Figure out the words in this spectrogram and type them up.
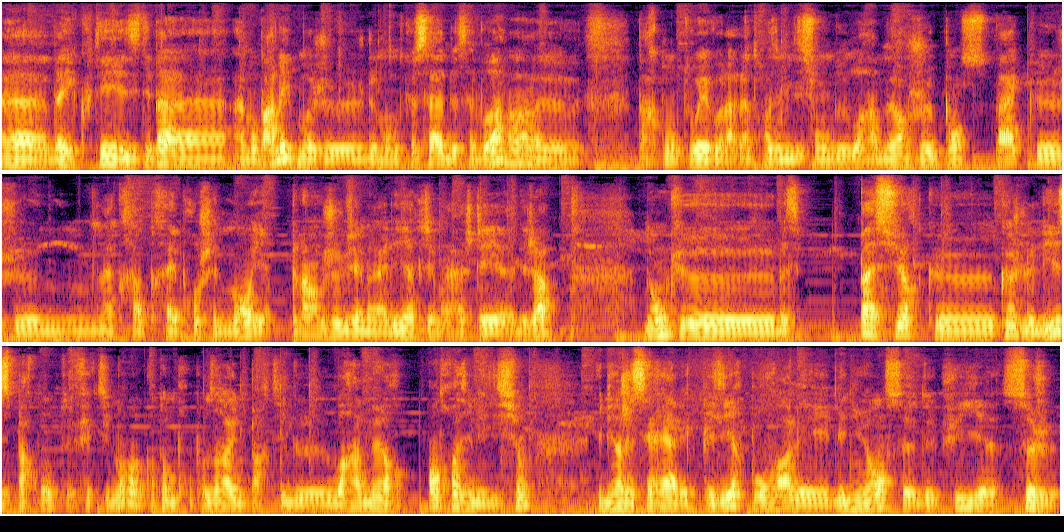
Euh, bah écoutez, n'hésitez pas à, m'en parler, moi je, demande que ça de savoir. Hein. Euh, par contre, ouais, voilà, la troisième édition de Warhammer, je pense pas que je l'attraperai prochainement. Il y a plein de jeux que j'aimerais lire, que j'aimerais acheter euh, déjà. Donc, bah, c'est pas sûr que, je le lise. Par contre, effectivement, quand on me proposera une partie de Warhammer en troisième édition, eh bien j'essaierai avec plaisir pour voir les nuances depuis ce jeu.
